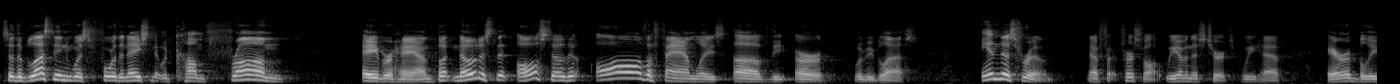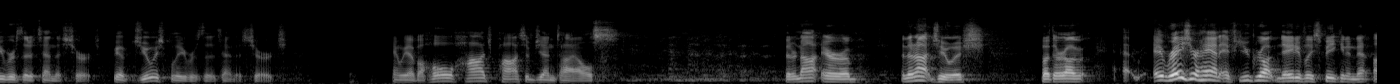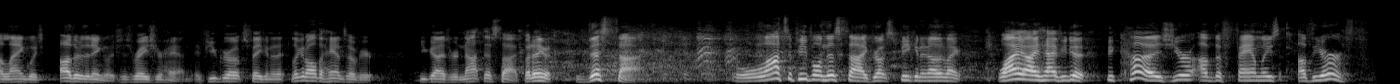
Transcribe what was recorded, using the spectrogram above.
So the blessing was for the nation that would come from Abraham, but notice that also that all the families of the earth would be blessed. In this room, now, first of all, we have in this church, we have Arab believers that attend this church, we have Jewish believers that attend this church, and we have a whole hodgepodge of Gentiles that are not Arab, and they're not Jewish, but they're. Uh, raise your hand if you grew up natively speaking in a language other than English. Just raise your hand. If you grew up speaking, look at all the hands over here. You guys are not this side. But anyway, this side. Lots of people on this side grew up speaking another language. Why I have you do it? Because you're of the families of the earth.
